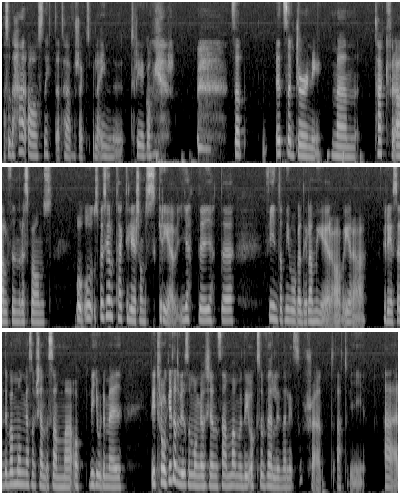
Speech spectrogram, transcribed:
Alltså det här avsnittet har jag försökt spela in nu tre gånger. Så att it's a journey. Men tack för all fin respons. Och, och speciellt tack till er som skrev. Jätte, jätte fint att ni vågade dela med er av era resor. Det var många som kände samma och det gjorde mig... Det är tråkigt att vi är så många som känner samma men det är också väldigt, väldigt skönt att vi är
